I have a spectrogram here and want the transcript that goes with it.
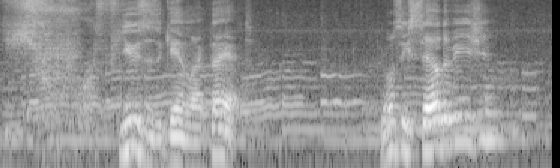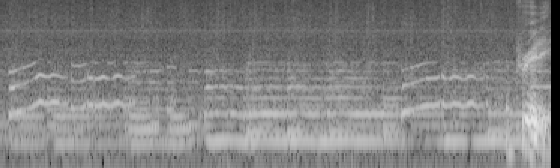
fuses again like that. You want to see cell division? pretty.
